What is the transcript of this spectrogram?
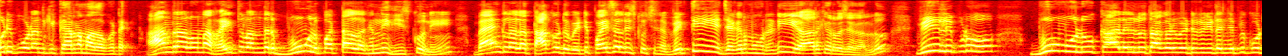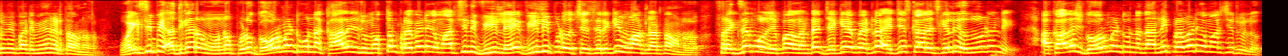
ఓడిపోవడానికి కారణం అదొకటే. ఆంధ్రాలో ఉన్న రైతులందరూ భూములు పట్టాలు అన్నీ తీసుకొని బ్యాంకులలో తాకట్టు పెట్టి పైసలు తీసుకొచ్చిన వ్యక్తి జగన్మోహన్ రెడ్డి ఈ ఆర్కే రోజా గారు. వీళ్ళు ఇప్పుడు భూములు కాలేజీలు తాకట్టు పెట్టి గిట్టని చెప్పి కూటమి పార్టీ మీద నెడతా ఉన్నారు. వైసీపీ అధికారంలో ఉన్నప్పుడు గవర్నమెంట్ ఉన్న కాలేజీలు మొత్తం ప్రైవేట్గా మార్చింది వీళ్ళే. వీళ్ళు ఇప్పుడు వచ్చేసరికి మాట్లాడుతూ ఉన్నారు. ఫర్ ఎగ్జాంపుల్ చెప్పాలంటే జగ్గయ్యపేటలో హెచ్ఎస్ కాలేజ్కి వెళ్ళి చూడండి. ఆ కాలేజ్ గవర్నమెంట్ ఉన్న దాన్ని ప్రైవేట్గా మార్చారు వీళ్ళు.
